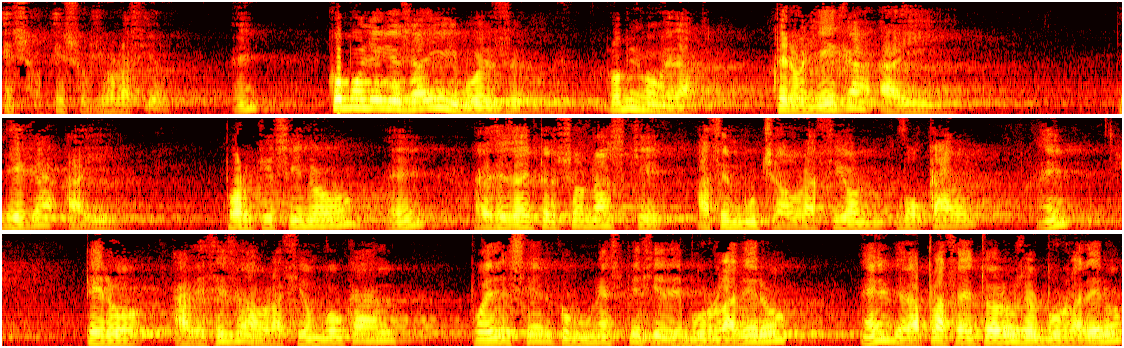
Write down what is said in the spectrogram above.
eso, eso es oración. ¿eh? ¿Cómo llegues ahí? Pues lo mismo me da. Pero llega ahí. Llega ahí. Porque si no, a veces hay personas que hacen mucha oración vocal, pero a veces la oración vocal puede ser como una especie de burladero, ¿eh? de la plaza de toros, el burladero,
